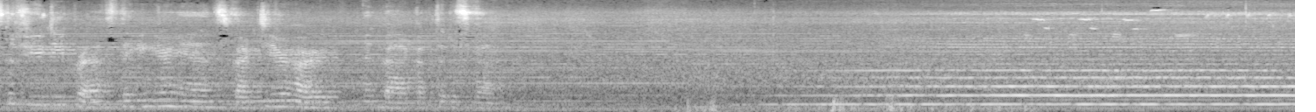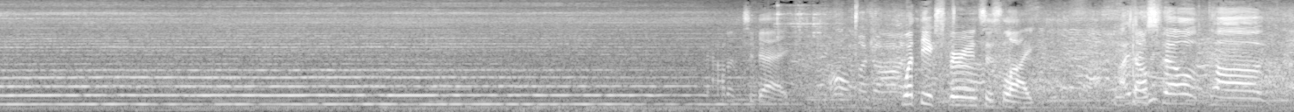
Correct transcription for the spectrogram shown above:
Just a few deep breaths, taking your hands back to your heart and back up to the sky. out of today. Oh my God. What the experience is like. I tell just felt uh,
